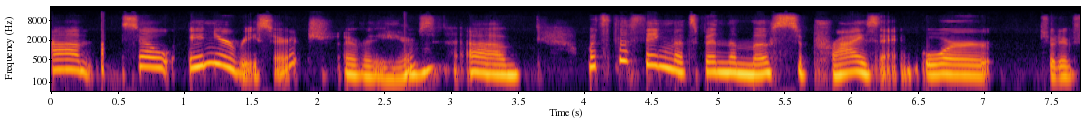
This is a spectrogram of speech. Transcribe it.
Um, so, in your research over the years, um, what's the thing that's been the most surprising, or sort of,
